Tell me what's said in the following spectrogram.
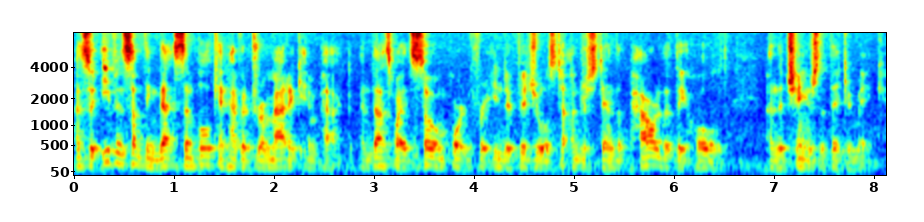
And so, even something that simple can have a dramatic impact, and that's why it's so important for individuals to understand the power that they hold and the change that they can make.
